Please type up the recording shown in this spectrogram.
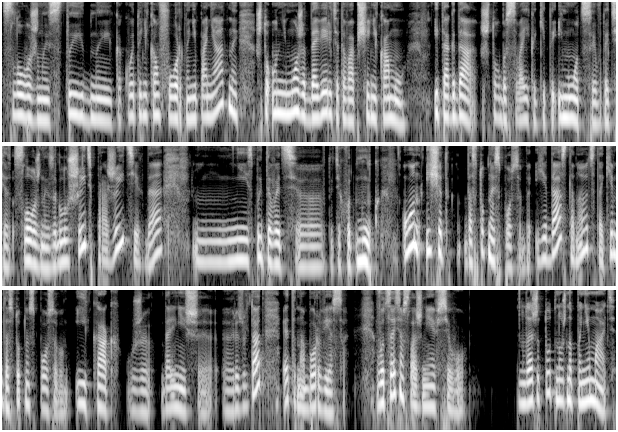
сложный, стыдный, какой-то некомфортный, непонятный, что он не может доверить это вообще никому. И тогда, чтобы свои какие-то эмоции, вот эти сложные, заглушить, прожить их, да, не испытывать э, вот этих вот мук, он ищет доступные способы. Еда становится таким доступным способом. И как уже дальнейший э, результат – это набор веса. Вот с этим сложнее всего. Но даже тут нужно понимать,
